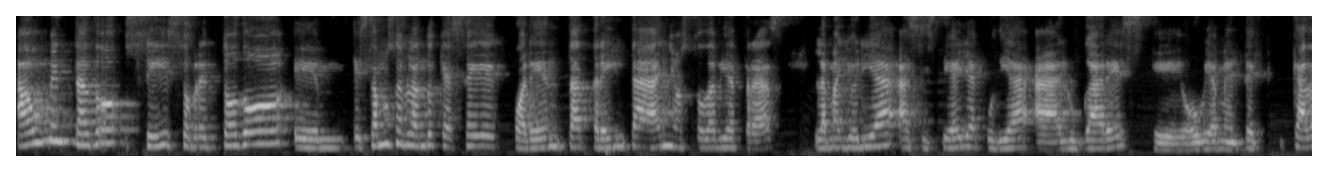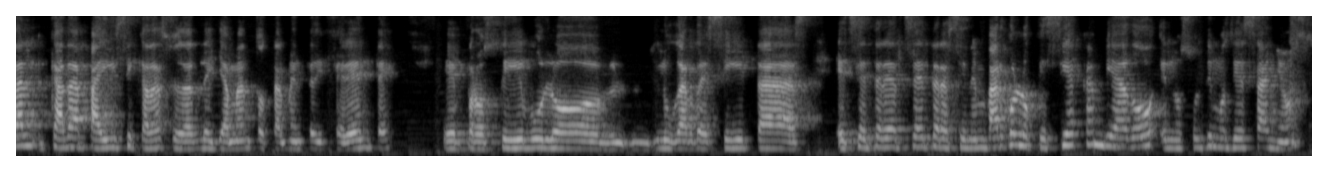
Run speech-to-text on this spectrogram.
Ha aumentado, sí, sobre todo em, estamos hablando que hace 40, 30 años todavía atrás, la mayoría asistía y acudía a lugares que obviamente cada, cada país y cada ciudad le llaman totalmente diferente eh, prostíbulo, lugar de citas, etcétera, etcétera. Sin embargo, lo que sí ha cambiado en los últimos 10 años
